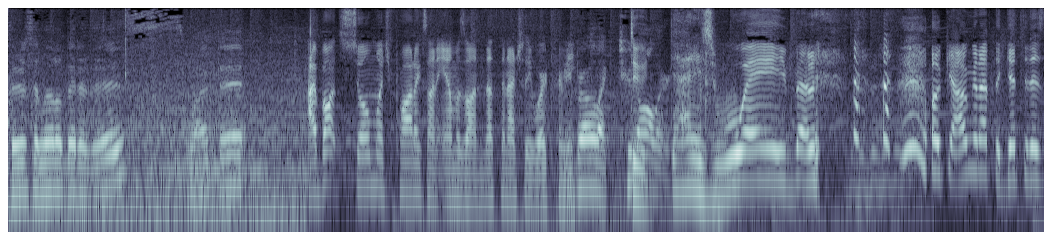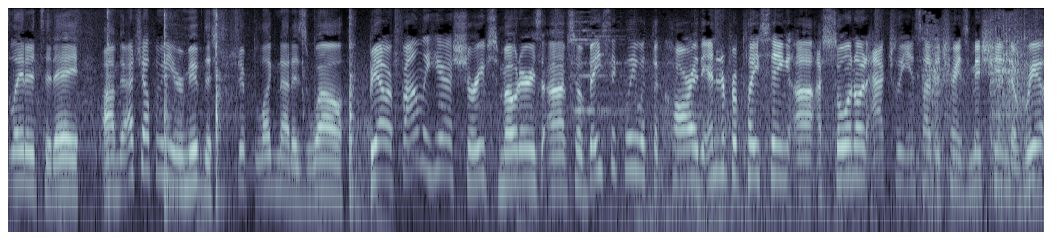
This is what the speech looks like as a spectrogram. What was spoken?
There's a little bit of this. Swipe it. I bought so much products on Amazon, nothing actually worked for me. Bro, like two Dude, dollars. that is way better. okay, I'm gonna have to get to this later today. Um, they're actually helping me remove the stripped lug nut as well. But yeah, we're finally here at Sharif's Motors. Uh, so basically with the car, they ended up replacing uh, a solenoid actually inside the transmission, the rear,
